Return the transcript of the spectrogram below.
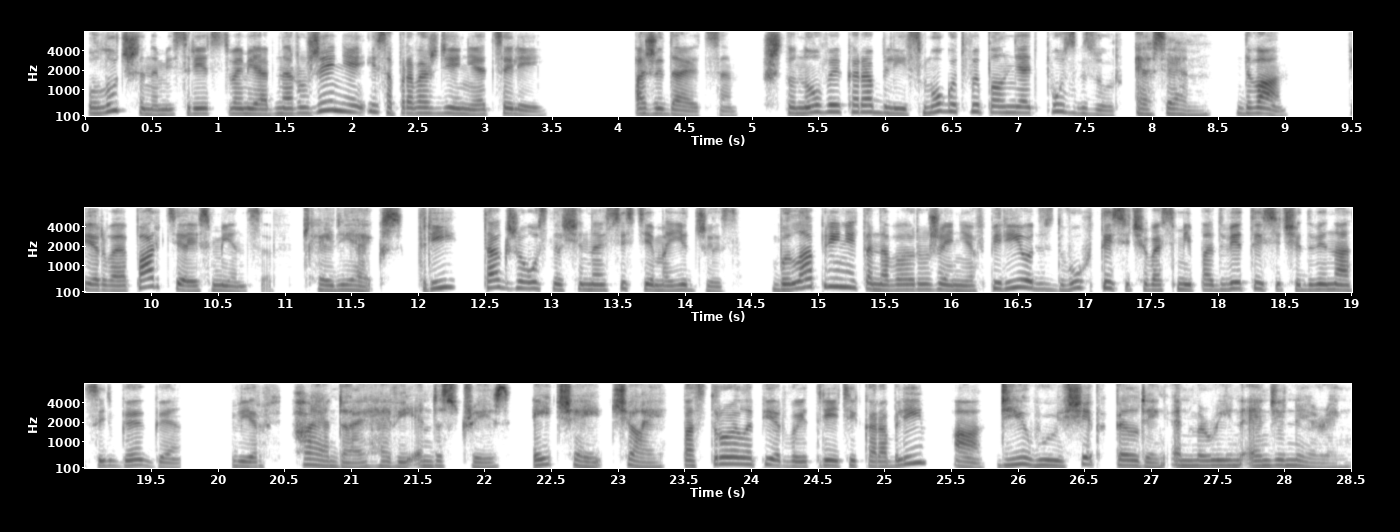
улучшенными средствами обнаружения и сопровождения целей. Ожидается, что новые корабли смогут выполнять пуск ЗУР. SM 2. Первая партия эсминцев, KDX 3, также оснащенная системой EGIS, была принята на вооружение в период с 2008 по 2012 ГГ. Верфь Hyundai Heavy Industries HHI построила первые и третий корабли, а Daewoo Shipbuilding and Marine Engineering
